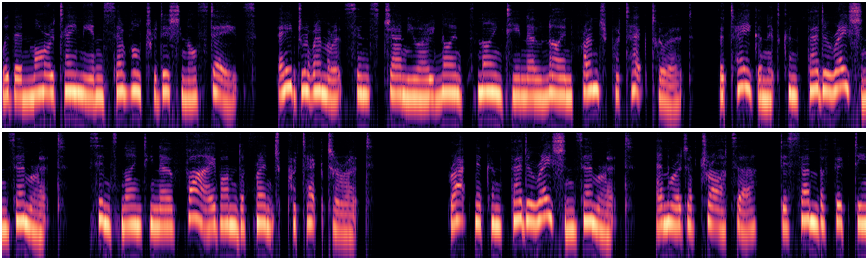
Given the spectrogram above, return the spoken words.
Within Mauritanian several traditional states, Adrar Emirate since January 9, 1909 French Protectorate, the Tagant Confederation's Emirate, since 1905 under French Protectorate. Brakna Confederation's Emirate, Emirate of Trarza, December 15,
